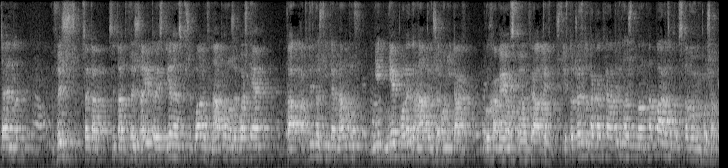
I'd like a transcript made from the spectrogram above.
ten wyż, cytat, cytat wyżej to jest jeden z przykładów na to, no, że właśnie ta aktywność internautów nie, nie polega na tym, że oni tak uruchamiają swoją kreatywność. Jest to często taka kreatywność no, na bardzo podstawowym poziomie.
